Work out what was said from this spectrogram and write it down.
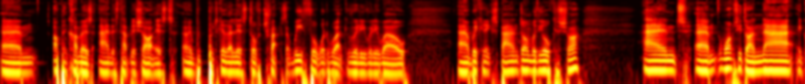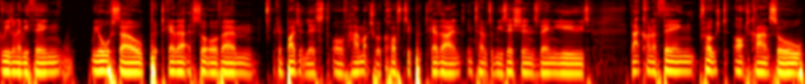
um, up and comers and established artists. And we put together a list of tracks that we thought would work really, really well. And we can expand on with the orchestra. And um, once we've done that, agreed on everything, we also put together a sort of um, like a budget list of how much it would cost to put together in, in terms of musicians, venues, that kind of thing. Approached Arts Council,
